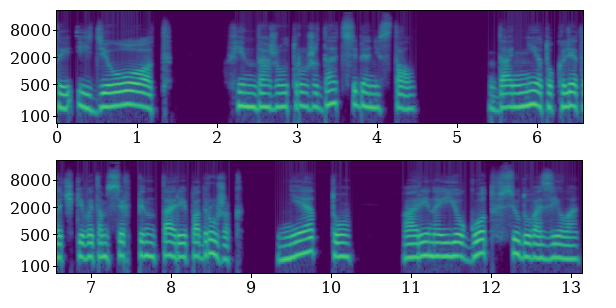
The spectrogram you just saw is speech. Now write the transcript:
Ты идиот!» Фин даже утруждать себя не стал. «Да нету клеточки в этом серпентарии подружек! Нету!» Арина ее год всюду возила.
